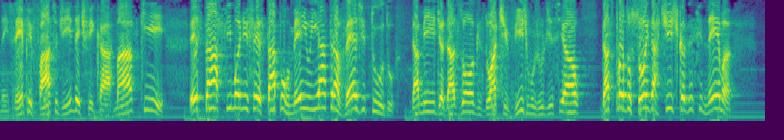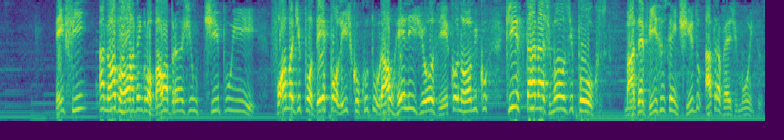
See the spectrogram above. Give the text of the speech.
Nem sempre fácil de identificar, mas que está a se manifestar por meio e através de tudo: da mídia, das ONGs, do ativismo judicial, das produções artísticas e cinema. Enfim, a nova ordem global abrange um tipo e forma de poder político, cultural, religioso e econômico que está nas mãos de poucos, mas é visto sentido através de muitos.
